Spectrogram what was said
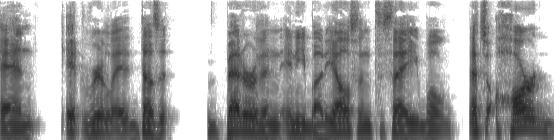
and it really it does it better than anybody else. And to say, well, that's hard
